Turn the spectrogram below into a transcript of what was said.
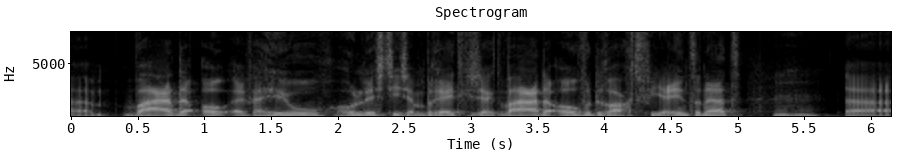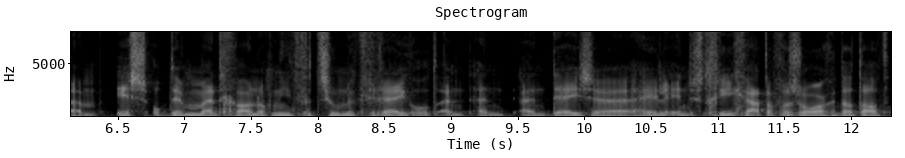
Um, waarde, even heel holistisch en breed gezegd, waardeoverdracht via internet. Mm -hmm. Um, is op dit moment gewoon nog niet fatsoenlijk geregeld. En, en, en deze hele industrie gaat ervoor zorgen dat dat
